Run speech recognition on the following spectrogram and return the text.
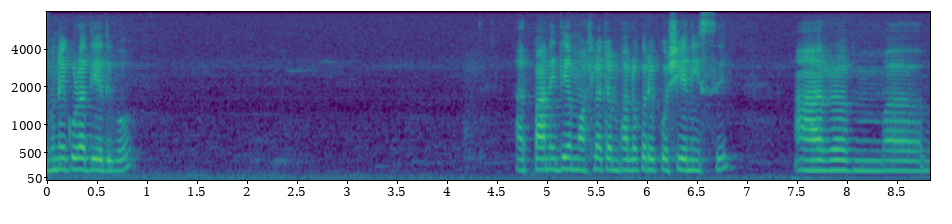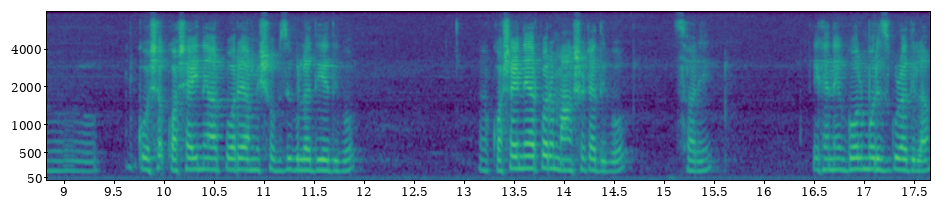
ধনে গুঁড়া দিয়ে দিব। আর পানি দিয়ে মশলাটা ভালো করে কষিয়ে নিচ্ছি আর কষাই নেওয়ার পরে আমি সবজিগুলো দিয়ে দিব। কষাই নেওয়ার পরে মাংসটা দিব সরি এখানে গোলমরিচ গুঁড়া দিলাম।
